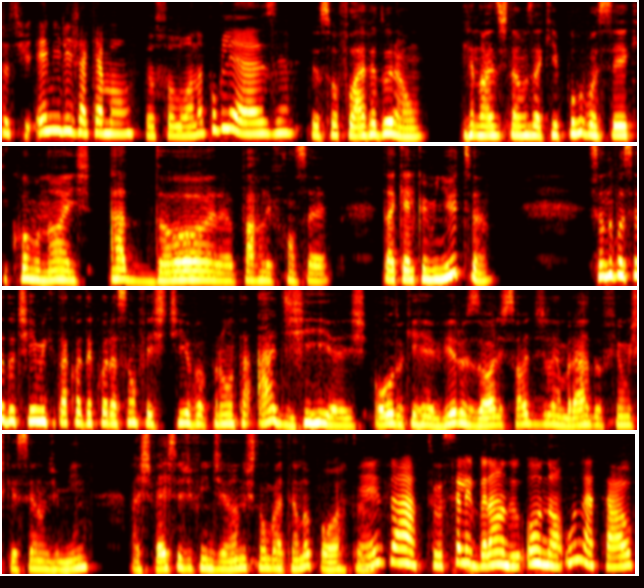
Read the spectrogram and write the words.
Je suis Émilie Jacamon. Eu sou Luana Pugliese. Eu sou Flávia Durão e nós estamos aqui por você que, como nós, adora parler français. Tá quelques minutes? Sendo você do time que está com a decoração festiva pronta há dias, ou do que revira os olhos só de lembrar do filme Esqueceram de Mim, as festas de fim de ano estão batendo a porta. Exato, celebrando ou não o Natal,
